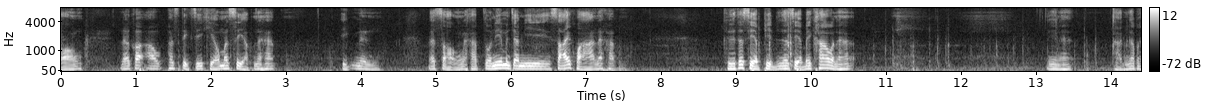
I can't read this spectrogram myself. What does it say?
2 แล้วก็เอาพลาสติกสีเขียวมาเสียบนะครับ อีก 1 และ 2 นะครับ ตัวนี้มันจะมีซ้ายขวานะครับ คือถ้าเสียบผิดมันจะเสียบไม่เข้านะฮะนี่นะขันเข้าไป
